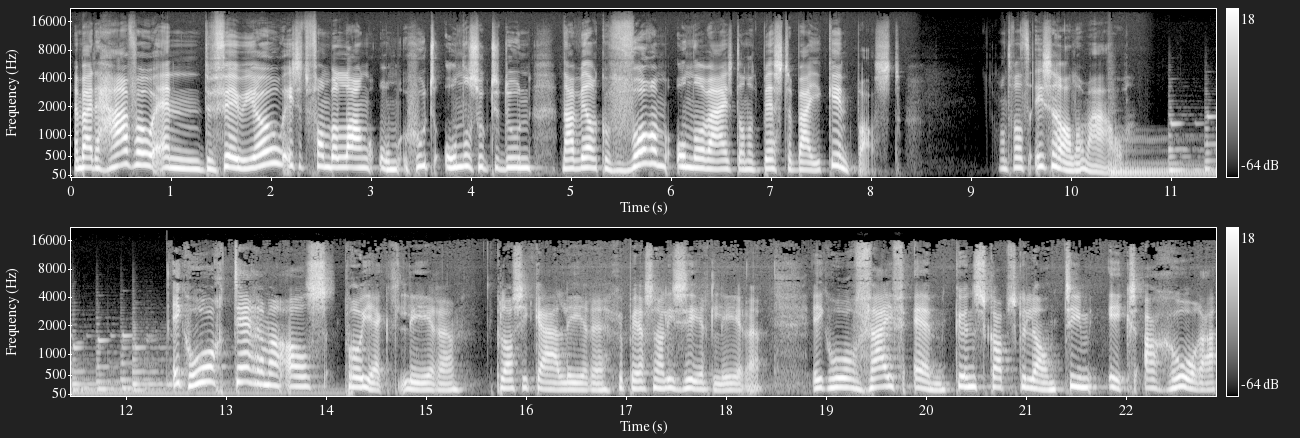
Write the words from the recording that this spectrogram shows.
En bij de HAVO en de VWO is het van belang om goed onderzoek te doen naar welke vorm onderwijs dan het beste bij je kind past. Want wat is er allemaal? Ik hoor termen als project leren, klassikaal leren, gepersonaliseerd leren. Ik hoor 5M, Kunstkapskulant, Team X, Agora,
